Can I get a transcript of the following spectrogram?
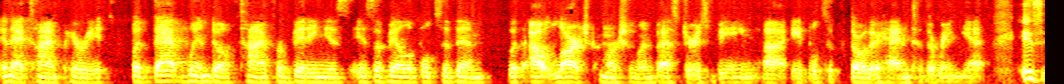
in that time period, but that window of time for bidding is is available to them without large commercial investors being uh, able to throw their hat into the ring yet. Is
